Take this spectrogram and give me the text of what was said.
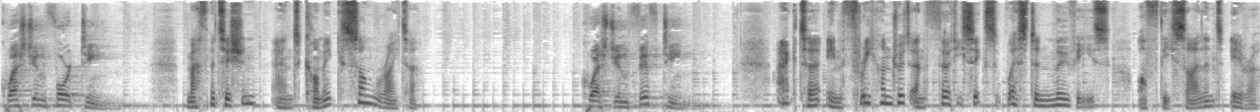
Question 14. Mathematician and comic songwriter. Question 15. Actor in 336 Western movies of the silent era.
